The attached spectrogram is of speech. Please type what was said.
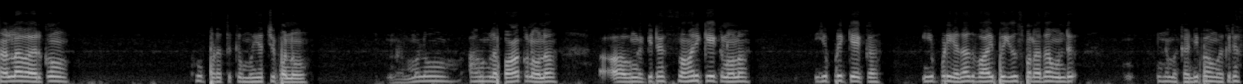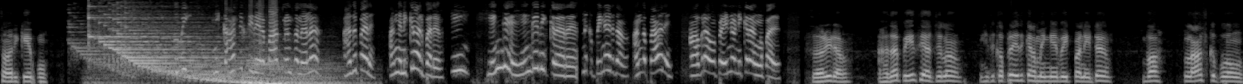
நல்லாவா இருக்கும்? கூப்பிடறதுக்கு முயற்சி பண்ணுவோம். நம்மளும் அவங்கள பார்க்கணும்ல. அவங்க கிட்ட சாரி கேட்கணும்ல எப்படி கேட்க இப்படி ஏதாவது வாய்ப்பை யூஸ் பண்ணாதான் உண்டு. நம்ம கண்டிப்பா அவங்க கிட்ட சாரி கேட்போம் சரிடா அதான் பேசியாச்சுலாம் இதுக்கப்புறம் எதுக்கு நம்ம இங்கே வெயிட் பண்ணிட்டு? வா கிளாஸ்க்கு போவோம்.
